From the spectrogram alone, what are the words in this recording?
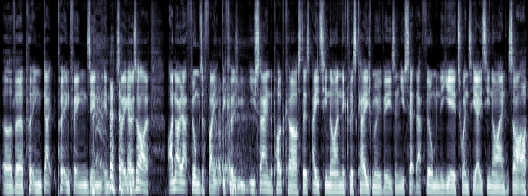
of uh, putting da- putting things in. in so he goes, "Oh, I know that film's a fake because you, you say in the podcast there's 89 Nicolas Cage movies, and you set that film in the year 2089. So I,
